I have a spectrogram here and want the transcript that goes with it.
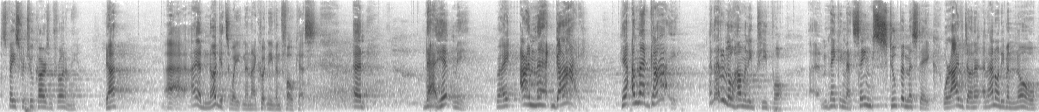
Space for two cars in front of me. Yeah? I, I had nuggets waiting and I couldn't even focus. And that hit me, right? I'm that guy. Yeah, I'm that guy. And I don't know how many people uh, making that same stupid mistake where I've done it and I don't even know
